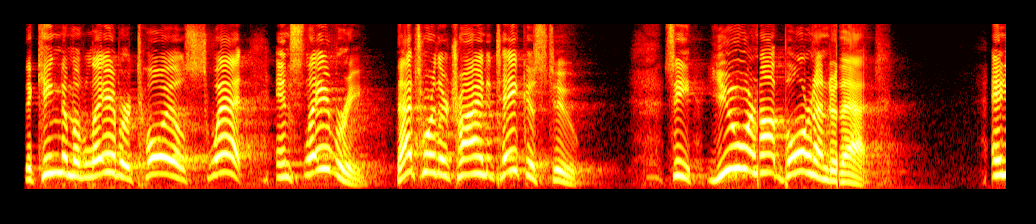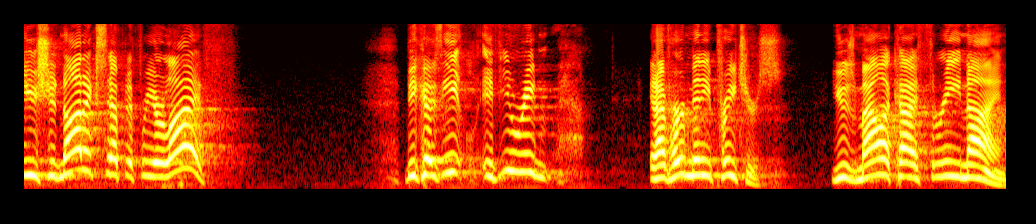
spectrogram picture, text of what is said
the kingdom of labor, toil, sweat, and slavery. That's where they're trying to take us to. See, you were not born under that, and you should not accept it for your life. Because if you read, and I've heard many preachers use Malachi 3 9.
